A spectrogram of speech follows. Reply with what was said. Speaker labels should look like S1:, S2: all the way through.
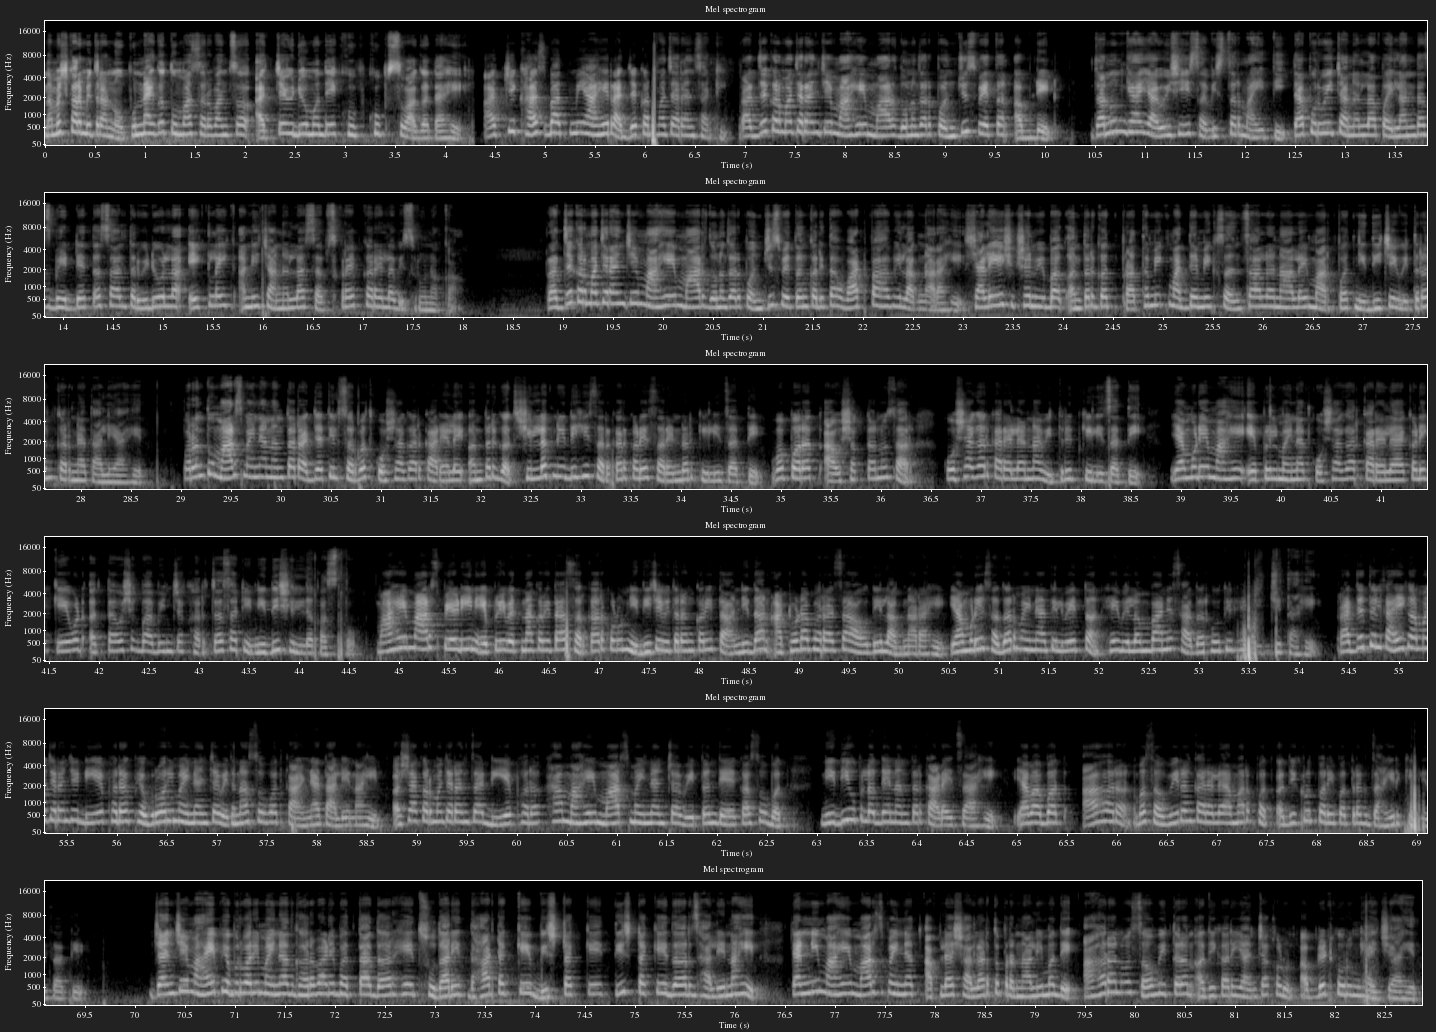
S1: नमस्कार मित्रांनो पुन्हा एकदा तुम्हा सर्वांचं आजच्या व्हिडिओमध्ये खूप खूप स्वागत आहे. आजची खास बातमी आहे राज्य कर्मचाऱ्यांसाठी. राज्य कर्मचाऱ्यांचे माहे मार्च दोन हजार पंचवीस वेतन अपडेट. जाणून घ्या याविषयी सविस्तर माहिती. त्यापूर्वी चॅनलला पहिल्यांदाच भेट देत असाल तर व्हिडिओला एक लाईक आणि चॅनलला सबस्क्राईब करायला विसरू नका. राज्य कर्मचाऱ्यांचे माहे मार्च दोन हजार पंचवीस वेतनकरिता वाट पाहावी लागणार आहे. शालेय शिक्षण विभाग अंतर्गत प्राथमिक माध्यमिक संचालनालय मार्फत निधीचे वितरण करण्यात आले आहेत. परंतु मार्च महिन्यानंतर राज्यातील सर्वच कोषागार कार्यालय अंतर्गत शिल्लक निधी ही सरकारकडे सरेंडर केली जाते व परत आवश्यकतानुसार कोषागार कार्यालयांना वितरित केली जाते. यामुळे माहे एप्रिल महिन्यात कोषागार कार्यालयाकडे केवळ अत्यावश्यक बाबींच्या खर्चासाठी निधी शिल्लक असतो. माहे मार्च पेड इन एप्रिल वेतनाकरिता सरकारकडून निधीचे वितरणकरिता निदान आठवडाभराचा अवधी लागणार आहे. यामुळे सदर महिन्यातील वेतन हे विलंबाने सादर होतील हे निश्चित आहे. राज्यातील काही कर्मचाऱ्यांचे डीए फरक फेब्रुवारी महिन्यांच्या वेतनासोबत काढण्यात आले नाहीत. अशा कर्मचाऱ्यांचा डीए फरक हा माहे मार्च महिन्यांच्या वेतन देयकासोबत निधी उपलब्धेनंतर काढायचा आहे. याबाबत आहरण व संविरण कार्यालयामार्फत अधिकृत परिपत्रक जाहीर केले जातील. ज्यांचे माहे फेब्रुवारी महिन्यात घरभाडे भत्ता दर हे सुधारित दहा टक्के वीस टक्के तीस टक्के दर झाले नाहीत. त्यांनी माहे मार्च महिन्यात आपल्या शालार्थ प्रणालीमध्ये आहरण व संवितरण अधिकारी यांच्याकडून अपडेट करून घ्यायचे आहेत.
